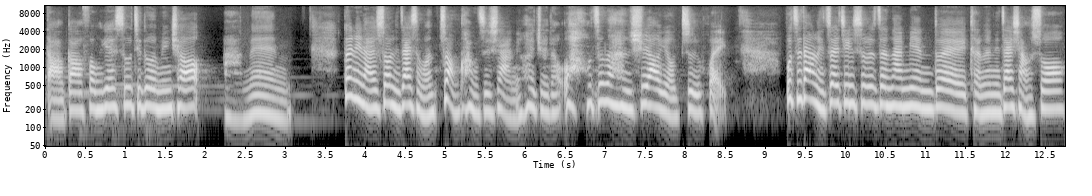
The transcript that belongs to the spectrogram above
祷告奉耶稣基督的名求，阿门。对你来说，你在什么状况之下，你会觉得哇，我真的很需要有智慧？不知道你最近是不是正在面对？可能你在想说，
